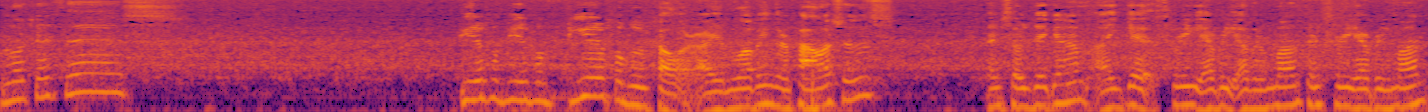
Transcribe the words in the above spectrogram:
Look at this. Beautiful, beautiful, beautiful blue color. I am loving their polishes. I'm so digging them. I get three every other month or three every month.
